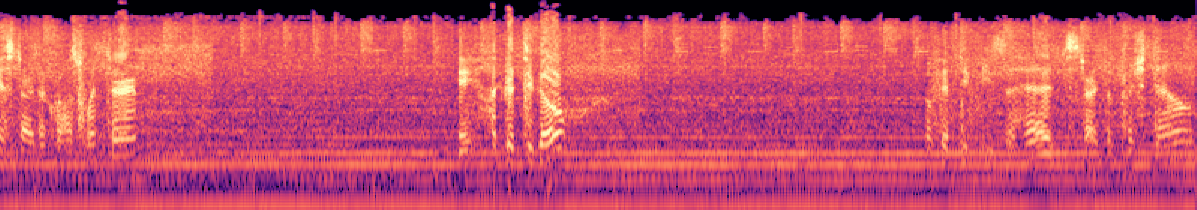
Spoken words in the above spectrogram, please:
you start the cross crosswind Okay, 100 to go. So 50 feet ahead, start to push down.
